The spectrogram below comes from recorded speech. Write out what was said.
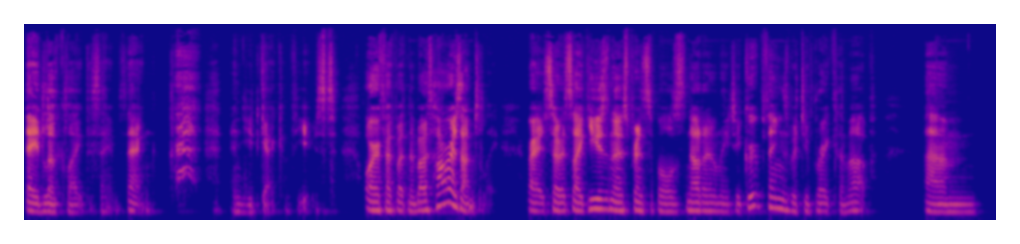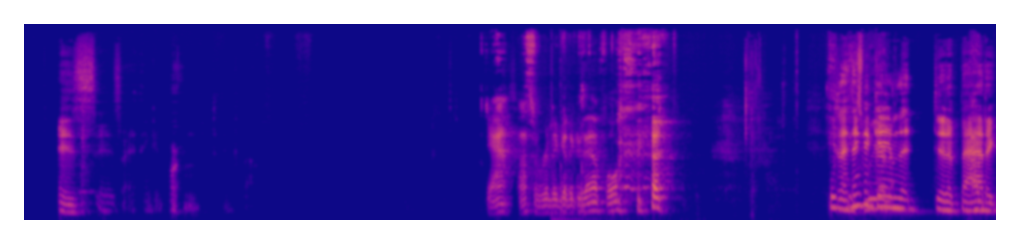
they'd look like the same thing, and you'd get confused. Or if I put them both horizontally, right? So it's like using those principles not only to group things but to break them up um, is is I think important to think about. Yeah, that's a really good example. Because I think a game that did a bad. I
